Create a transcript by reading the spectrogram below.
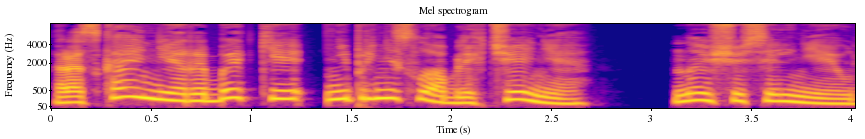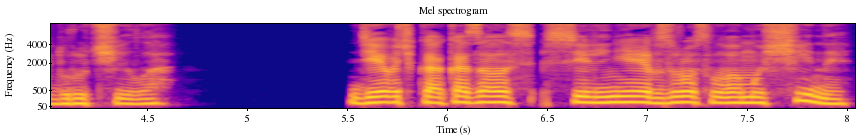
Раскаяние Ребекки не принесло облегчения, но еще сильнее удручило. Девочка оказалась сильнее взрослого мужчины.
